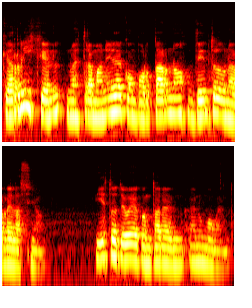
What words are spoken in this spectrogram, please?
que rigen nuestra manera de comportarnos dentro de una relación. Y esto te voy a contar en, en un momento.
